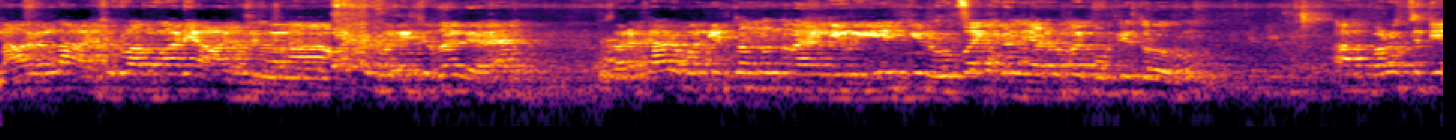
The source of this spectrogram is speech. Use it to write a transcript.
ನಾವೆಲ್ಲ ಆಶೀರ್ವಾದ ಮಾಡಿ ಆಶೀ ಆಶೀರ್ವದಿಸಿದಂಗೆ ಸರ್ಕಾರ ಬಂದಿತ್ತಂದ್ರೆ ನೀವು ಏನು ಕೇಳಿ ರೂಪಾಯಿ ಕೇಳಿ ಎರಡು ರೂಪಾಯಿ ಕೊಡ್ತಿದ್ರು ಅವರು. ಆ ಪರಿಸ್ಥಿತಿ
